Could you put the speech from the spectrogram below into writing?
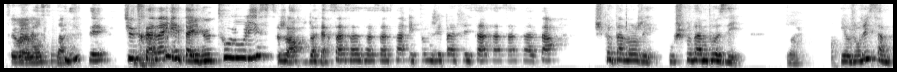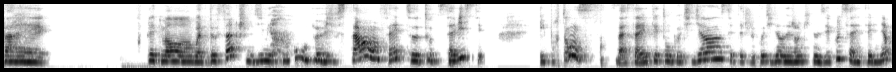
c'est vraiment ça. Tu te réveilles et tu as une to-do list, genre, je dois faire ça, ça, ça, ça, ça, et tant que j'ai pas fait ça, ça, ça, ça, ça, je peux pas manger ou je peux pas me poser. Ouais. Et aujourd'hui, ça me paraît complètement what the fuck. Je me dis, mais comment on peut vivre ça, en fait, euh, toute sa vie? Et pourtant, bah, ça a été ton quotidien, c'est peut-être le quotidien des gens qui nous écoutent, ça a été le mien.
